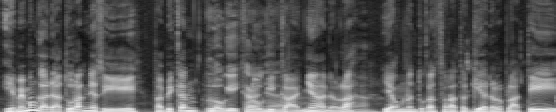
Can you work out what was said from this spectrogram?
ya memang nggak ada aturannya sih tapi kan Hmm. Logikanya. logikanya adalah yang menentukan strategi adalah pelatih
